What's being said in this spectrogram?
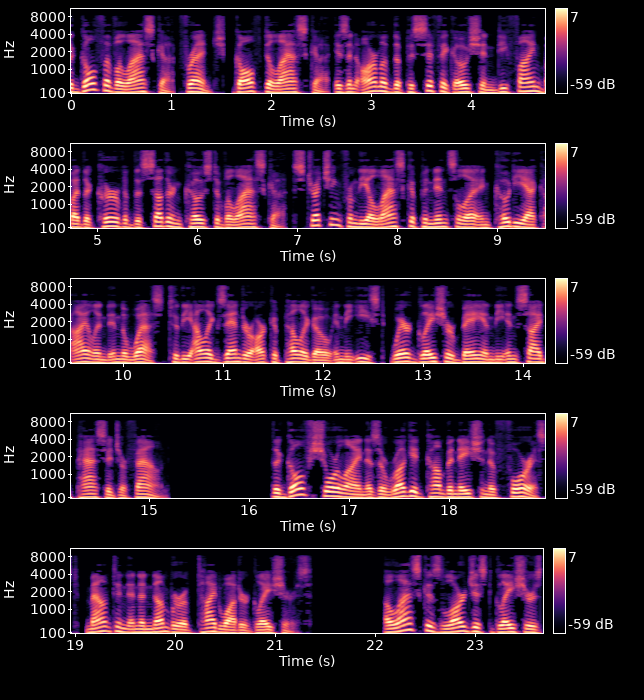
The Gulf of Alaska French, d'Alaska is an arm of the Pacific Ocean defined by the curve of the southern coast of Alaska, stretching from the Alaska Peninsula and Kodiak Island in the west to the Alexander Archipelago in the east, where Glacier Bay and the Inside Passage are found. The Gulf shoreline is a rugged combination of forest, mountain and a number of tidewater glaciers. Alaska's largest glaciers,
